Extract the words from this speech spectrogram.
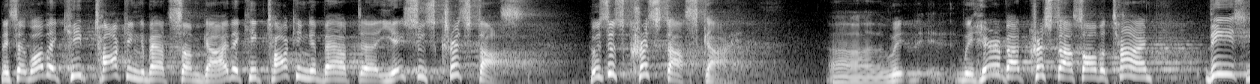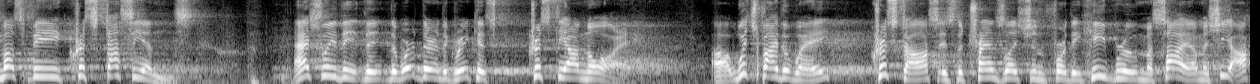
They said, well, they keep talking about some guy. They keep talking about uh, Jesus Christos. Who's this Christos guy? Uh, we, we hear about Christos all the time. These must be Christosians. Actually, the, the, the word there in the Greek is Christianoi, uh, which, by the way, Christos is the translation for the Hebrew Messiah, Mashiach,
